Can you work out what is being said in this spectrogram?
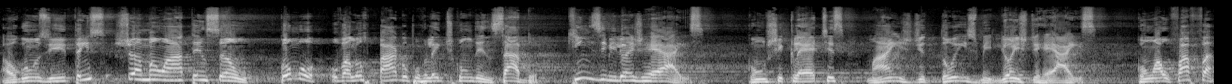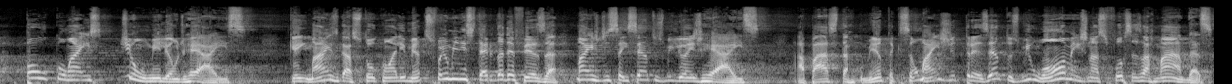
Alguns itens chamam a atenção, como o valor pago por leite condensado, 15 milhões de reais, com chicletes, mais de 2 milhões de reais, com alfafa, pouco mais de 1 milhão de reais. Quem mais gastou com alimentos foi o Ministério da Defesa, mais de 600 milhões de reais. A pasta argumenta que são mais de 300 mil homens nas Forças Armadas,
